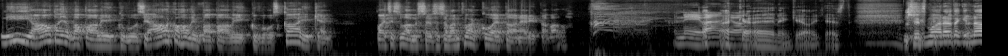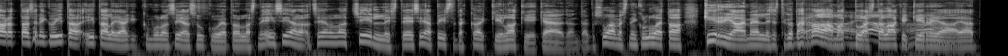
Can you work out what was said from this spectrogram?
Niin, ja autojen vapaa liikkuvuus ja alkoholin vapaa liikkuvuus, kaiken. Paitsi Suomessa, jossa se vaan nyt vaan koetaan eri tavalla. niin, vähän joo. Eininkin oikeasti. Sitten mua jotenkin naurattaa se niinku Ita- Italiaakin, kun mulla on siellä suku ja tollas, niin ei siellä, siellä ollaan chillisti, ei siellä pistetä kaikkia lakia käytäntöön, kun Suomessa niinku luetaan kirjaimellisesti, kun tähän raamattua sitä lakikirjaa, ja että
